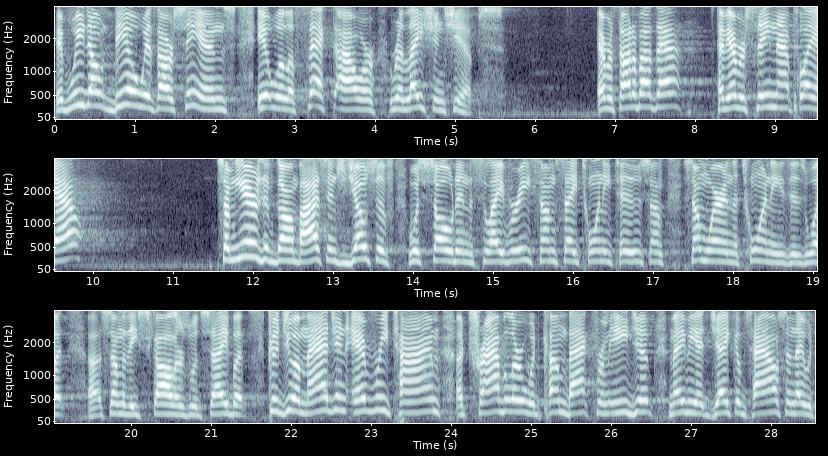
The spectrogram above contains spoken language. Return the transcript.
if we don't deal with our sins, it will affect our relationships. Ever thought about that? Have you ever seen that play out? Some years have gone by since Joseph was sold into slavery. Some say 22, some, somewhere in the 20s is what uh, some of these scholars would say. But could you imagine every time a traveler would come back from Egypt, maybe at Jacob's house, and they would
